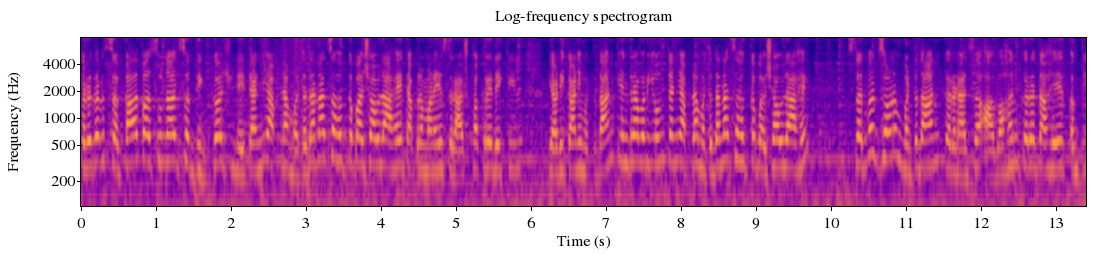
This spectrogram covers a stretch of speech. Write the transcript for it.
खरं तर सकाळपासूनच दिग्गज नेत्यांनी आपल्या मतदानाचा हक्क बजावला आहे. त्याप्रमाणेच राज ठाकरे देखील या ठिकाणी मतदान केंद्रावर येऊन त्यांनी आपला मतदानाचा हक्क बजावला आहे. सर्वच जण मतदान करण्याचं आवाहन करत आहेत. अगदी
